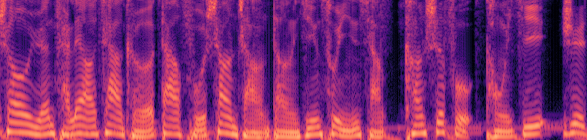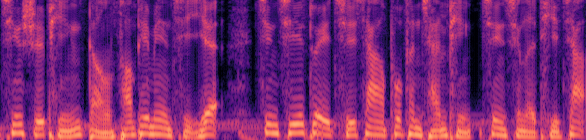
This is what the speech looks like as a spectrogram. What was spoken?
受原材料价格大幅上涨等因素影响康师傅统一日清食品等方便面企业近期对旗下部分产品进行了提价。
